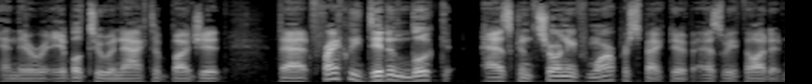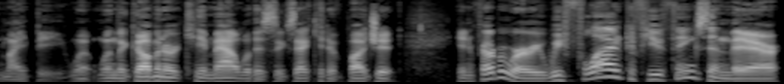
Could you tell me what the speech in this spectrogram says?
And they were able to enact a budget that, frankly, didn't look as concerning from our perspective as we thought it might be. When, when the governor came out with his executive budget in February, we flagged a few things in there,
